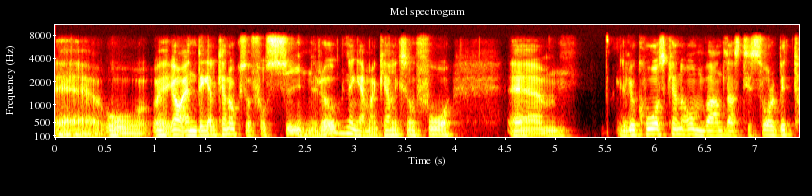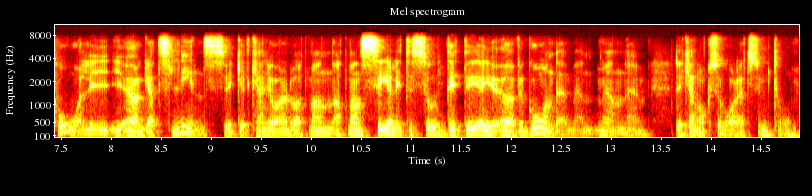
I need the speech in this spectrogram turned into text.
Eh, och, ja, en del kan också få synrubbningar, man kan liksom få ehm, Glukos kan omvandlas till sorbitol i, i ögats lins vilket kan göra då att man, att man ser lite suddigt. Det är ju övergående men, men eh, det kan också vara ett symptom.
